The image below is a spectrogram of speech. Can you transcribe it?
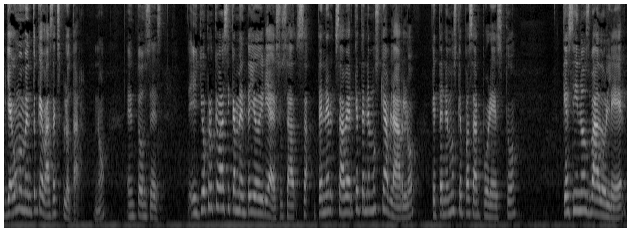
llega un momento que vas a explotar, ¿no? Entonces, yo creo que básicamente yo diría eso, o sea, tener, saber que tenemos que hablarlo, que tenemos que pasar por esto, que sí nos va a doler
